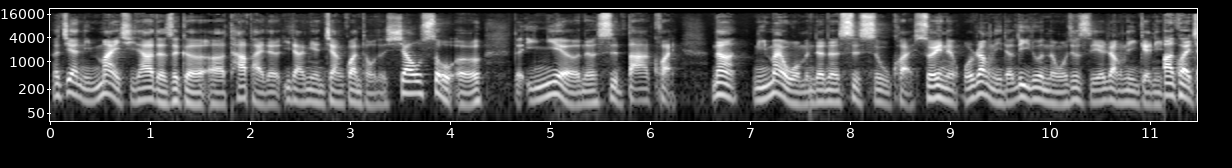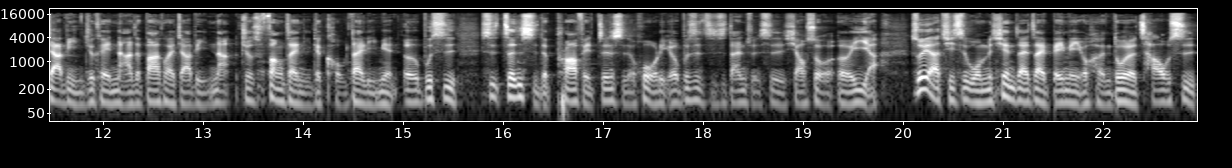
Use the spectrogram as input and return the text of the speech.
那既然你卖其他的这个呃他牌的意大利面酱罐头的销售额的营业额呢是八块，那你卖我们的呢是十五块，所以呢，我让你的利润呢，我就直接让利给你八块加币，你就可以拿着八块加币，那就是放在你的口袋里面，而不是是真实的 profit，真实的获利，而不是只是单纯是销售额而已啊。所以啊，其实我们现在。在北美有很多的超市，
